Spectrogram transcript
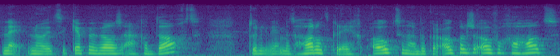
nee, nooit. Ik heb er wel eens aan gedacht. Toen ik net met Harold kreeg ook, toen heb ik er ook wel eens over gehad.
